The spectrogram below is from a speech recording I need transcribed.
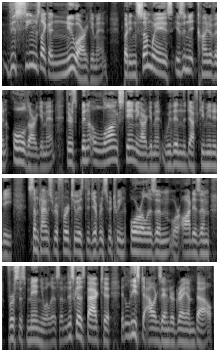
This seems like a new argument, but in some ways, isn't it kind of an old argument? There's been a long standing argument within the deaf community, sometimes referred to as the difference between oralism or autism versus manualism. This goes back to at least to Alexander Graham Bell.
